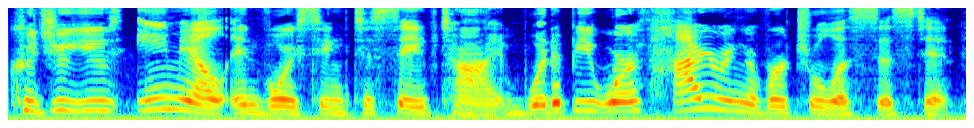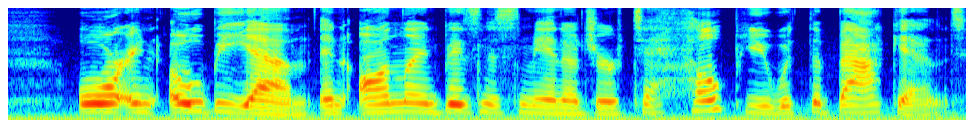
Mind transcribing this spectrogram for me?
could you use email invoicing to save time? Would it be worth hiring a virtual assistant or an OBM, an online business manager, to help you with the back end?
